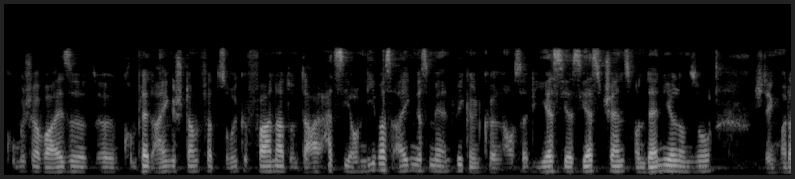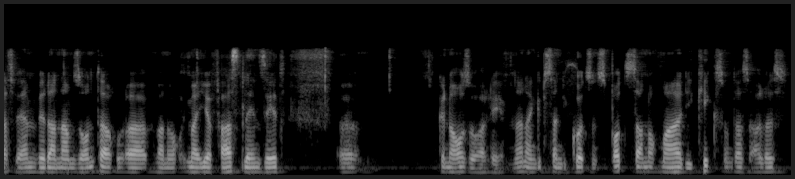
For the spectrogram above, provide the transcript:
komischerweise äh, komplett eingestampft hat, zurückgefahren hat und da hat sie auch nie was eigenes mehr entwickeln können, außer die Yes, Yes, Yes Chance von Daniel und so. Ich denke mal, das werden wir dann am Sonntag oder wann auch immer ihr Fastlane seht, äh, genauso erleben. Ne? Dann gibt's dann die kurzen Spots dann nochmal, die Kicks und das alles.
